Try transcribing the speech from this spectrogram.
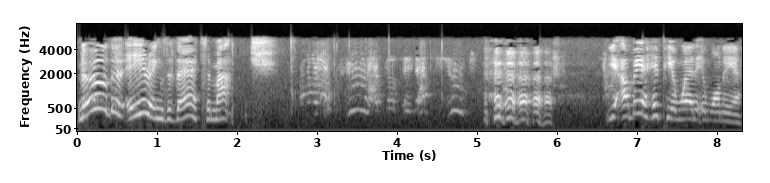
No, the earrings are there to match. Oh, phew, I was going to say, that's huge. yeah, I'll be a hippie and wear it in one ear.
